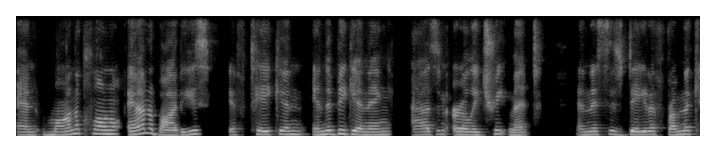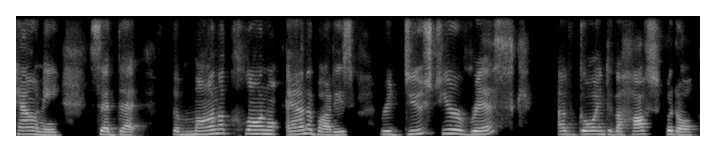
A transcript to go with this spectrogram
And monoclonal antibodies, if taken in the beginning as an early treatment, and this is data from the county, said that the monoclonal antibodies reduced your risk of going to the hospital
